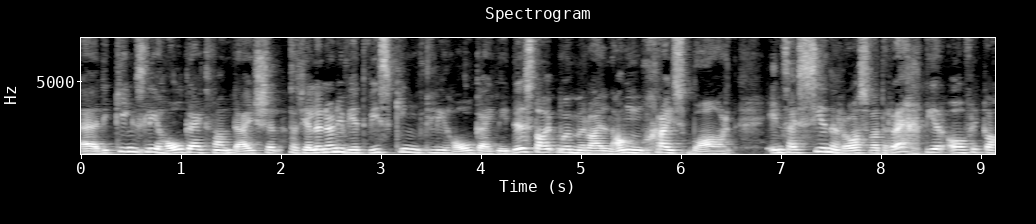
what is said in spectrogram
uh die Kingsley Holgate Foundation. As julle nou nie weet wie's Kingsley Holgate nie, dis daai oom met daai lang grys baard en sy seun Ross wat reg deur Afrika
